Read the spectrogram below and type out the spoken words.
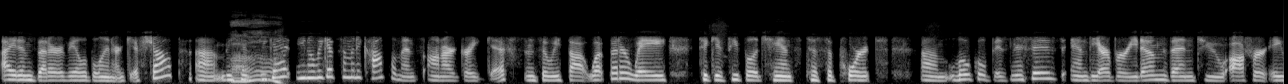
items that are available in our gift shop um, because we Oh. get, you know, we get so many compliments on our great gifts, and so we thought, what better way to give people a chance to support um, local businesses and the arboretum than to offer a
